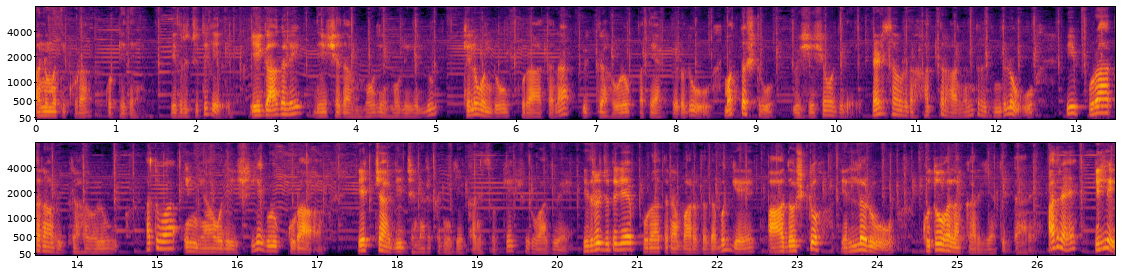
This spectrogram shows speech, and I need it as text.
ಅನುಮತಿ ಕೂಡ ಕೊಟ್ಟಿದೆ. ಇದರ ಜೊತೆಗೆ ಈಗಾಗಲೇ ದೇಶದ ಮೂಲೆ ಮೂಲೆಯಲ್ಲೂ ಕೆಲವೊಂದು ಪುರಾತನ ವಿಗ್ರಹಗಳು ಪತ್ತೆಯಾಗ್ತಿರೋದು ಮತ್ತಷ್ಟು ವಿಶೇಷವಾಗಿದೆ. ಎರಡು ಸಾವಿರದ ಹತ್ತರ ನಂತರದಿಂದಲೂ ಈ ಪುರಾತನ ವಿಗ್ರಹಗಳು ಅಥವಾ ಇನ್ಯಾವುದೇ ಶಿಲೆಗಳು ಕೂಡ ಹೆಚ್ಚಾಗಿ ಜನರ ಕಣ್ಣಿಗೆ ಕಾಣಿಸೋಕೆ ಶುರುವಾಗಿವೆ. ಇದರ ಜೊತೆಗೆ ಪುರಾತನ ಭಾರತದ ಬಗ್ಗೆ ಆದಷ್ಟು ಎಲ್ಲರೂ ಕುತೂಹಲಕಾರಿಯಾಗಿದ್ದಾರೆ. ಆದರೆ ಇಲ್ಲಿ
